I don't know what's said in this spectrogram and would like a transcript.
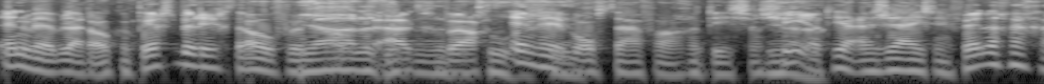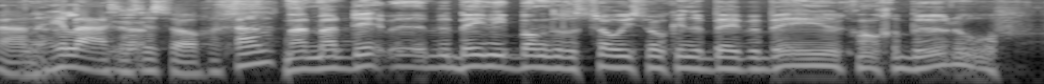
En we hebben daar ook een persbericht over, ja, over uitgebracht. En we hebben ons daarvan gedistanceerd. Ja. ja, en zij zijn verder gegaan. Ja. Helaas is het zo gegaan. Maar, maar de, ben je niet bang dat het zoiets ook in de BBB kan gebeuren? Of?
